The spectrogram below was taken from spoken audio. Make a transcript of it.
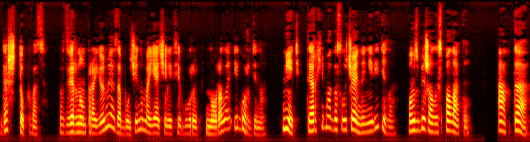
Да чтоб вас! В дверном проеме озабоченно маячили фигуры Норала и Гордина. «Медь, ты Архимага случайно не видела? Он сбежал из палаты». «Ах, да!»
